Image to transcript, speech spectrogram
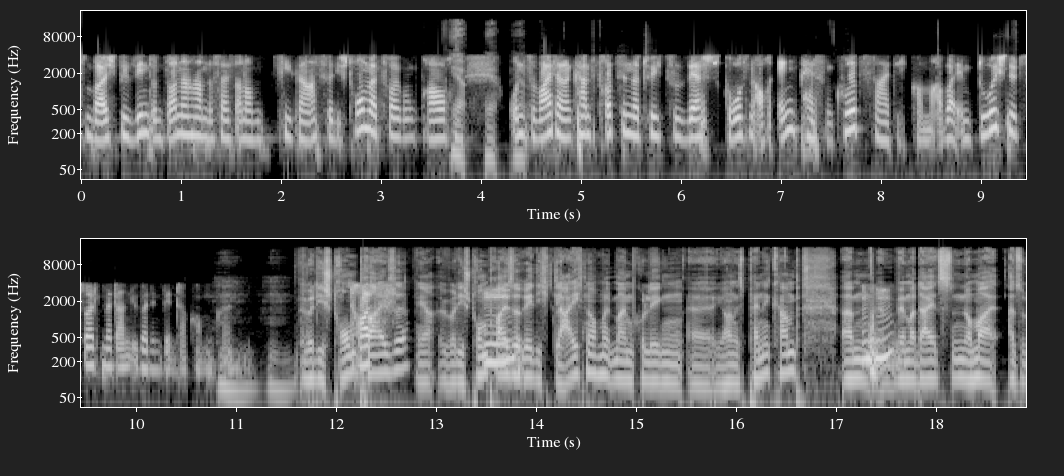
zum Beispiel Wind und Sonne haben, das heißt auch noch viel Gas für die Stromerzeugung brauchen ja, ja, und ja. so weiter, dann kann es trotzdem natürlich zu sehr großen auch Engpässen kurzzeitig kommen. Aber im Durchschnitt sollten wir dann über den Winter kommen können. Mhm. Über die Strompreise, Trotz. ja, über die Strompreise mhm. rede ich gleich noch mit meinem Kollegen äh, Johannes Pennekamp. Ähm, mhm. Wenn wir da jetzt nochmal, also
